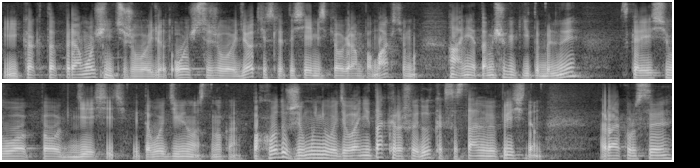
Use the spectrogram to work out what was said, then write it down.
И как-то прям очень тяжело идет. Очень тяжело идет, если это 70 килограмм по максимуму. А, нет, там еще какие-то блины. Скорее всего, по 10. Итого 90. Ну-ка. Походу, жим у него дела не так хорошо идут, как со становым приседом. Ракурсы.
